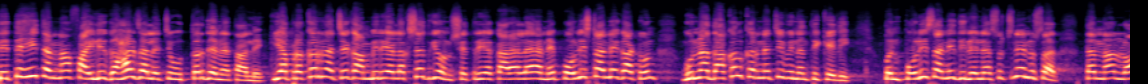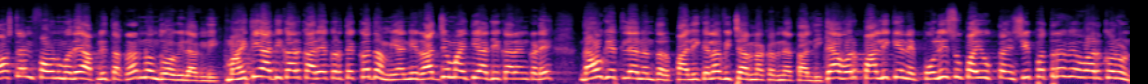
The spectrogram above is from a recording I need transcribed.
तेथेही त्यांना फायली गहाळ झाल्याचे उत्तर देण्यात आले. या प्रकरणाचे गांभीर्य लक्षात घेऊन क्षेत्रीय कार्यालयाने पोलीस ठाणे गाठून गुन्हा दाखल करण्याची विनंती केली. पण पोलिसांनी दिलेल्या सूचनेनुसार त्यांना लॉस्ट अँड फाऊंडमध्ये आपली तक्रार नोंदवावी लागली. माहिती अधिकार कार्यकर्ते कदम यांनी राज्य माहिती अधिकाऱ्यांकडे धाव घेतल्यानंतर पालिकेला विचारणा करण्यात आली. त्यावर पालिकेने पोलीस उपायुक्तांशी पत्रव्यवहार करून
